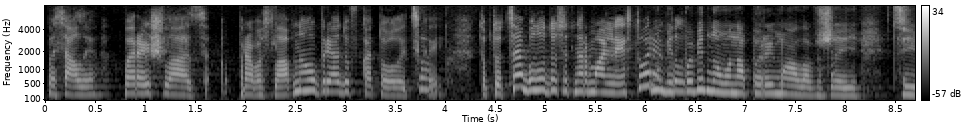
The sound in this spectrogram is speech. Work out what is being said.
Писали, перейшла з православного обряду в католицький. Так. Тобто це було досить нормальна історія. Ну, відповідно, вона переймала вже ці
